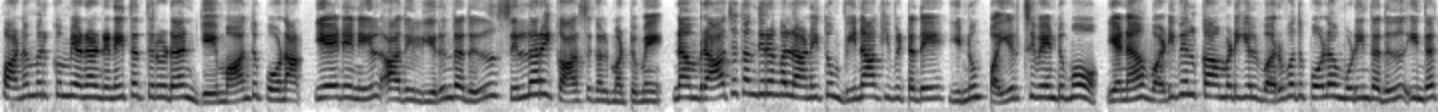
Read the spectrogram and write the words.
பணம் இருக்கும் என நினைத்த திருடன் ஏமாந்து போனான். ஏனெனில் அதில் இருந்தது சில்லறை காசுகள் மட்டுமே. நம் ராஜதந்திரங்கள் அனைத்தும் வீணாகிவிட்டதே. இன்னும் பயிற்சி வேண்டுமோ என வடிவேல் காமெடியில் வருவது போல முடிந்தது இந்த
